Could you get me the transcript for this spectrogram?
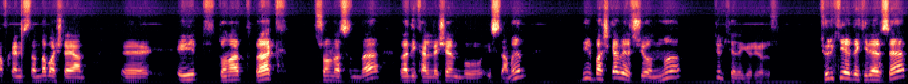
Afganistan'da başlayan e, eğit, donat, bırak sonrasında radikalleşen bu İslam'ın bir başka versiyonunu Türkiye'de görüyoruz. Türkiye'dekilerse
